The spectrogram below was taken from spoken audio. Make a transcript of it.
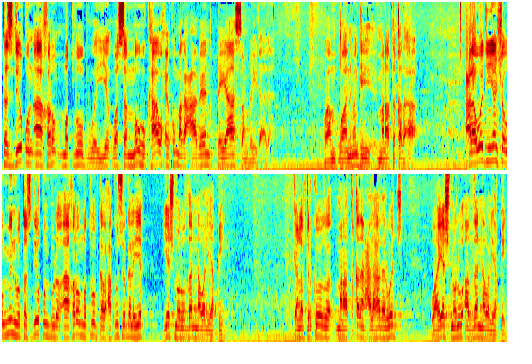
tasdiiqun aakharu maطluub weeye wa samowhu kaa waxay ku magacaabeen qiyaasan bay yidhaahdaan waa nimankii manaaiqada ahaa calaa wajhin yanshau minhu tasdiiqun bui aakharu maطluubka waxaa kuu soo gelaya yashmalu danna wاlyaqiin kan labtirkooda manaaiqadan calaa hada اlwajh waa yashmalu aلdanna wاlyaqiin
